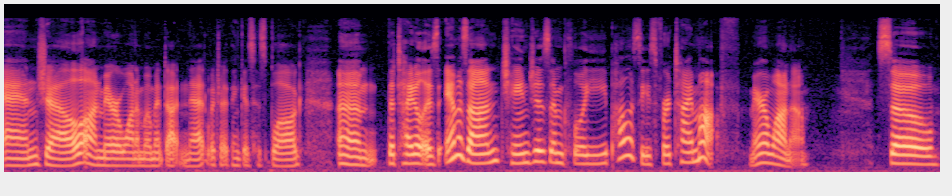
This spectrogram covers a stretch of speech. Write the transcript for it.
Angell on marijuanamoment.net, which I think is his blog. Um, the title is Amazon Changes Employee Policies for Time Off Marijuana. So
